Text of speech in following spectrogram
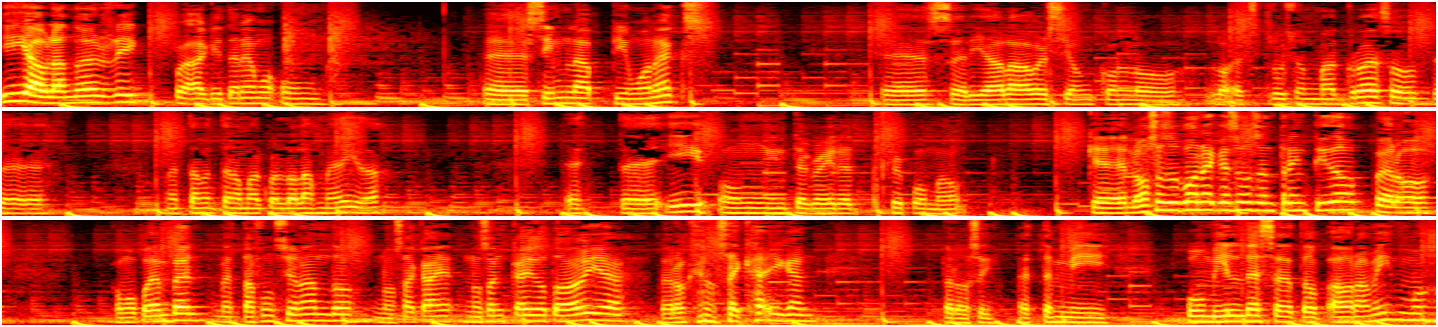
Y hablando del rig, pues aquí tenemos un eh, Simlab P1X. Eh, sería la versión con los, los extrusion más gruesos. Honestamente no me acuerdo las medidas. Este, y un Integrated Triple Mount. Que no se supone que se usa en 32, pero como pueden ver, me está funcionando. No se, no se han caído todavía. Espero que no se caigan. Pero sí, este es mi humilde setup ahora mismo.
